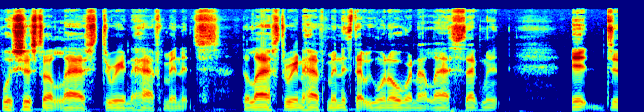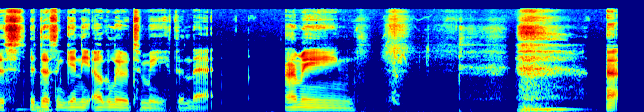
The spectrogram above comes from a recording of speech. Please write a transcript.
was just the last three and a half minutes. The last three and a half minutes that we went over in that last segment, it just it doesn't get any uglier to me than that. I mean, uh,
